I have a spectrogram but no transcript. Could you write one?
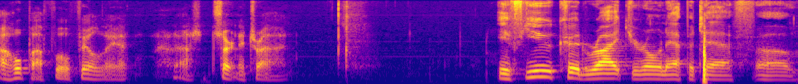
I hope I fulfill that. I certainly tried. If you could write your own epitaph, um,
